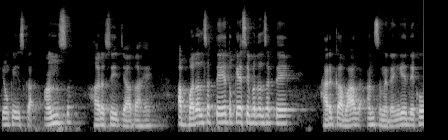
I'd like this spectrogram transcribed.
क्योंकि इसका अंश हर से ज़्यादा है। अब बदल सकते हैं तो कैसे बदल सकते हैं? हर का भाग अंश में देंगे। देखो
